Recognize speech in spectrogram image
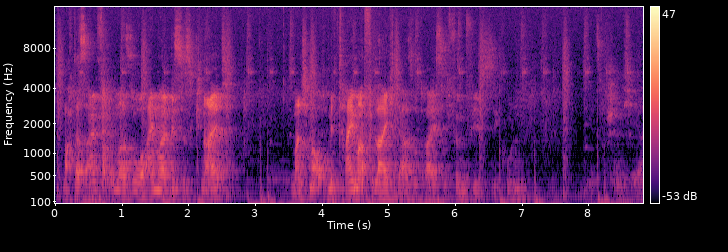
Ich mache das einfach immer so einmal bis es knallt. Manchmal auch mit Timer vielleicht, ja, so 30, 45 Sekunden. Jetzt wahrscheinlich eher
